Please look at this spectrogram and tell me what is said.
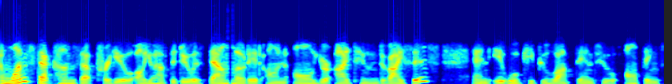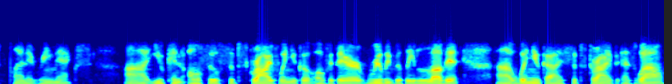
And once that comes up for you, all you have to do is download it on all your iTunes devices, and it will keep you locked into all things Planet Remix. Uh, you can also subscribe when you go over there. Really, really love it uh, when you guys subscribe as well.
